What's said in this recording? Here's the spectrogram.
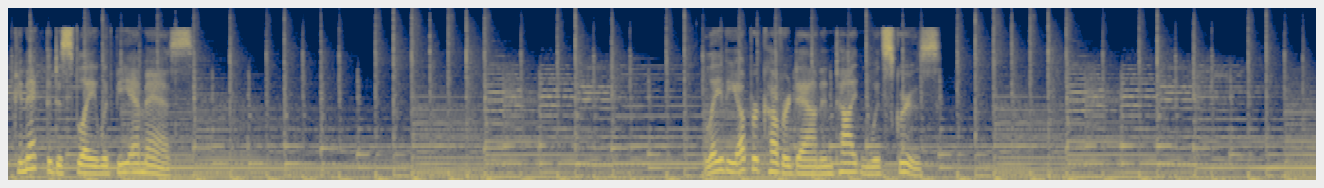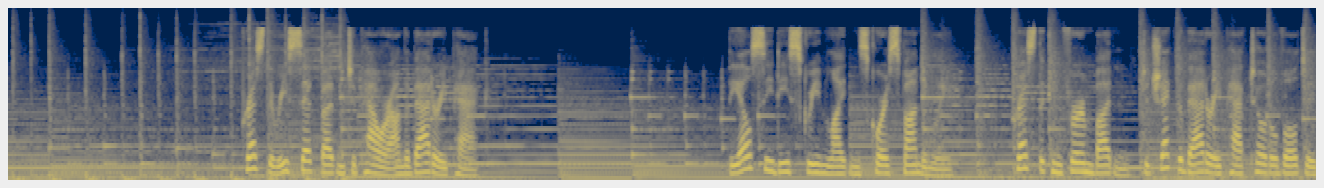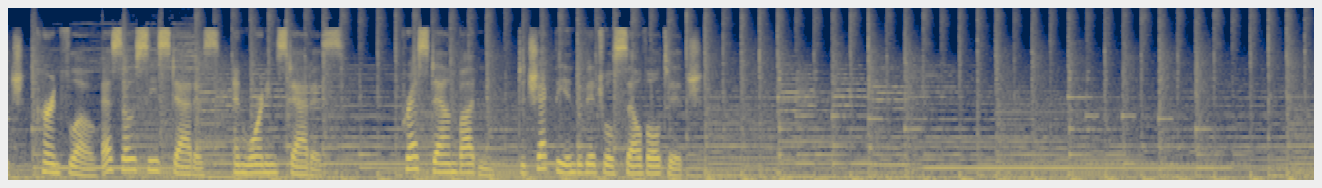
Connect the display with BMS. Lay the upper cover down and tighten with screws. Press the reset button to power on the battery pack the LCD screen lightens correspondingly. Press the confirm button to check the battery pack total voltage, current flow, SOC status, and warning status. Press down button to check the individual cell voltage.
